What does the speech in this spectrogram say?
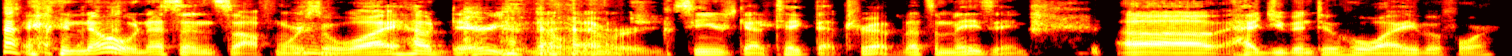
no, that's in sophomores to Hawaii. How dare you? No, never. Seniors got to take that trip. That's amazing. Uh, had you been to Hawaii before?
